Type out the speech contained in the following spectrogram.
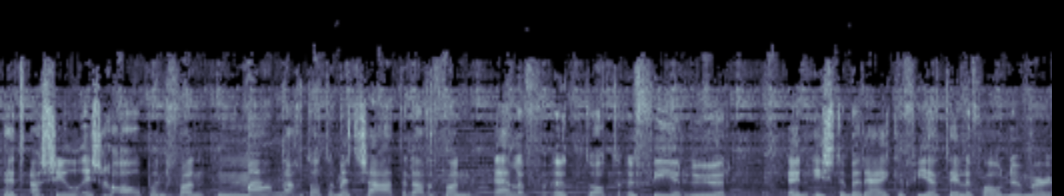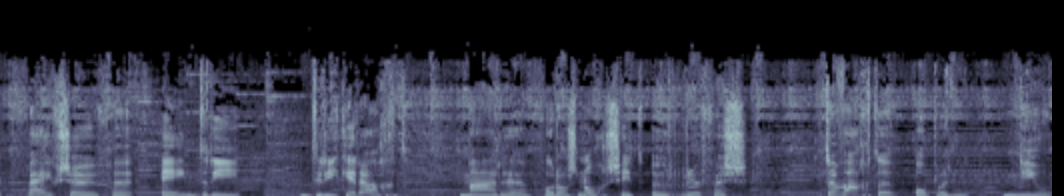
Het asiel is geopend van maandag tot en met zaterdag van 11 tot 4 uur... en is te bereiken via telefoonnummer 5713 3x8. Maar eh, vooralsnog zit Rufus te wachten op een nieuw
